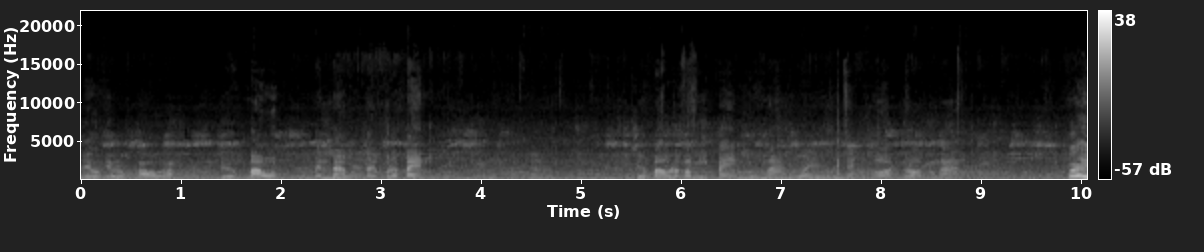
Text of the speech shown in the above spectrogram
เรียกว่าเกี่ยวหลงเปาวะเหลืองเปาเป็นแบบเนี่ยแต่คนละแป้งเสือเปาแล้วก็มีแป้งอยู่ข้างล่างด้วยแป้งทอดกรอบข้างล่างเฮ้ย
